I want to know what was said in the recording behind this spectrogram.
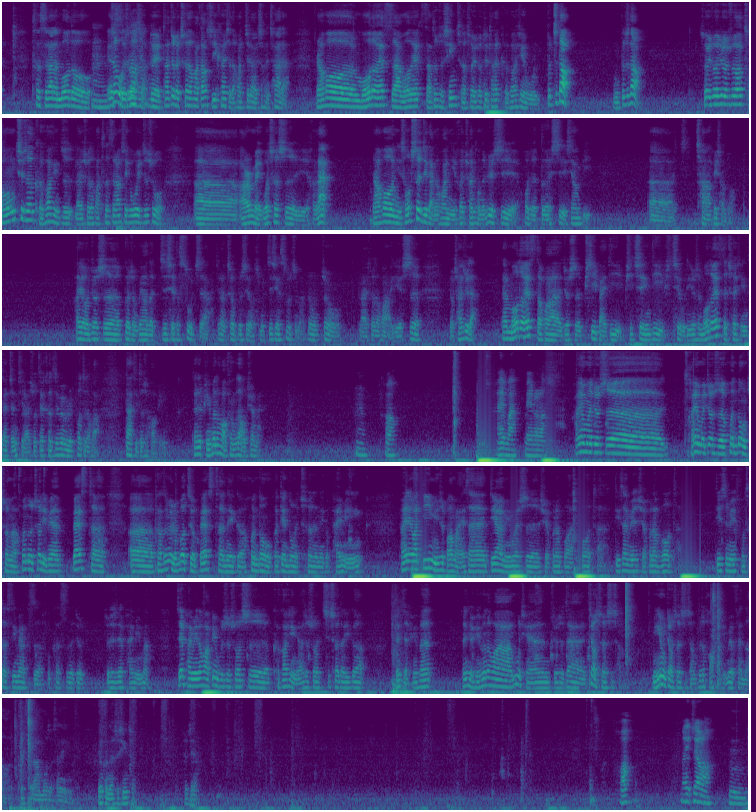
特斯拉的 Model 这我知道对它这个车的话，当时一开始的话质量也是很差的。然后 Model S 啊、Model X 啊都是新车，所以说对它的可靠性我不知道，我不知道。所以说就是说从汽车可靠性之来说的话，特斯拉是一个未知数，呃，而美国车是也很烂。然后你从设计感的话，你和传统的日系或者德系相比，呃，差非常多。还有就是各种各样的机械的素质啊，这辆车不是有什么机械素质嘛？这种这种来说的话，也是有差距的。但 Model S 的话，就是 P 1 0 0 D、P 7 0 D、P 7 5 D，就是 Model S 的车型，在整体来说，在 Consumer Report 的话，大体都是好评。但是评分的话，我看不到，我需要买。嗯，好。还有吗？没有了。还有吗，就是还有嘛，就是混动车嘛，混动车里面 best，呃，Consumer Reports 有 best 那个混动和电动的车的那个排名。排名的话，第一名是宝马 i3，第二名嘛是雪佛兰博尔 Sport，第三名是雪佛兰 Volt，第四名福特 C-Max 福克斯就就是这些排名嘛。这些排名的话，并不是说是可靠性，而是说汽车的一个整体的评分。整体评分的话，目前就是在轿车市场，民用轿车市场不是豪华也，没有看到特斯拉 Model 3的影子，有可能是新车，就这样。好，那就这样了。嗯。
